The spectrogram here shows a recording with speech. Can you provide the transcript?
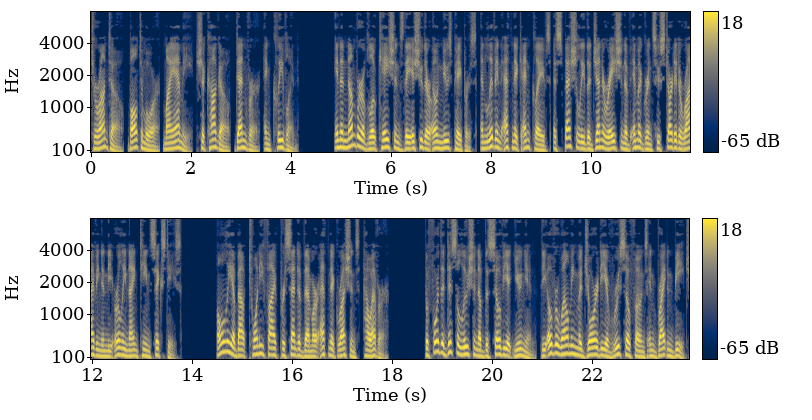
Toronto, Baltimore, Miami, Chicago, Denver, and Cleveland. In a number of locations they issue their own newspapers, and live in ethnic enclaves especially the generation of immigrants who started arriving in the early 1960s. Only about 25% of them are ethnic Russians, however. Before the dissolution of the Soviet Union, the overwhelming majority of Russophones in Brighton Beach,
